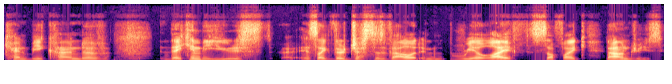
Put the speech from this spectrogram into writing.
can be kind of they can be used uh, it's like they're just as valid in real life stuff like boundaries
